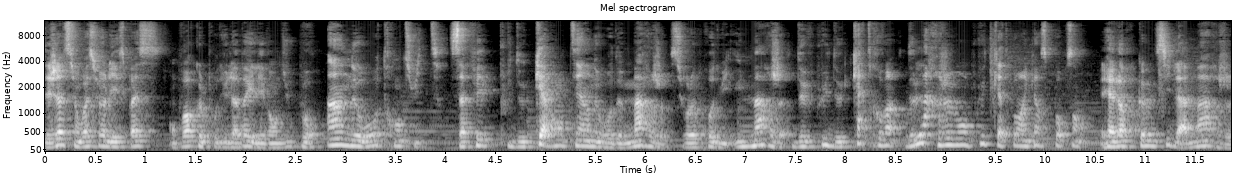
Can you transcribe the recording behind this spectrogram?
Déjà, si on va sur AliExpress, on peut voir que le produit là-bas, il est vendu pour 1,38€. Ça fait plus de 41 euros de marge sur le produit. Une marge de plus de 80, de largement plus de 95%. Et alors, comme si la marge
